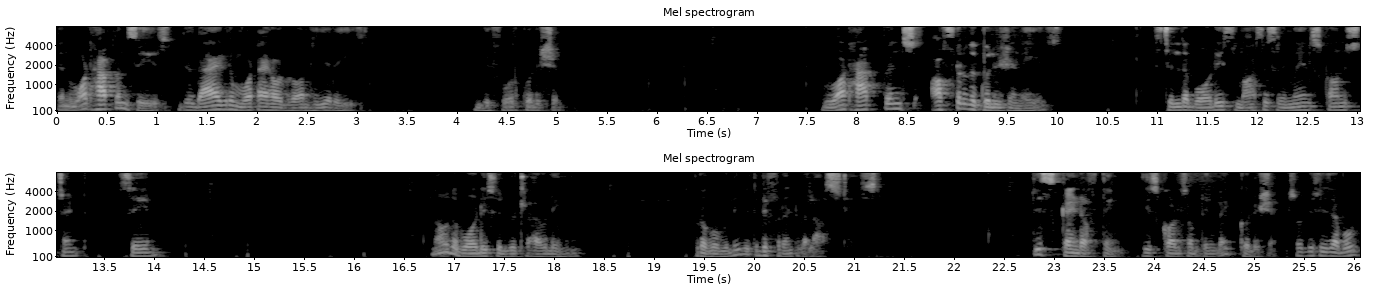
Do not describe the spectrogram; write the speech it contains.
Then what happens is the diagram what I have drawn here is before collision what happens after the collision is still the body's masses remains constant same. Now the bodies will be traveling probably with different velocities. This kind of thing is called something like collision. So this is about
